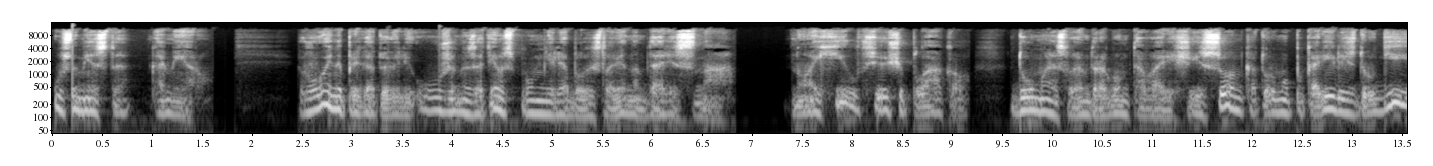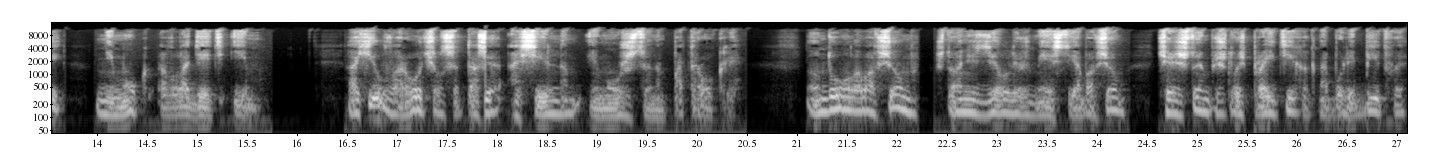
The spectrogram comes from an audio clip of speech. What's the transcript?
усту место Гомеру. Воины приготовили ужин и затем вспомнили о благословенном даре сна. Но Ахилл все еще плакал, думая о своем дорогом товарище, и сон, которому покорились другие, не мог овладеть им. Ахилл ворочался, тоскуя о сильном и мужественном Патрокле. Он думал обо всем, что они сделали вместе, и обо всем, через что им пришлось пройти как на поле битвы,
